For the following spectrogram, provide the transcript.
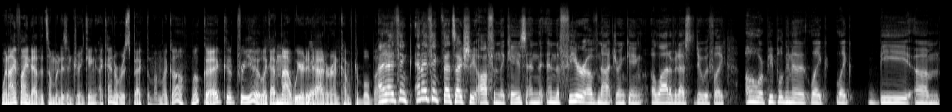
when I find out that someone isn't drinking, I kind of respect them. I'm like, oh, okay, good for you. Like I'm not weirded Right. out or uncomfortable by And it. I think, and I think that's actually often the case. And and the fear of not drinking, a lot of it has to do with like, oh, are people gonna like like be um,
